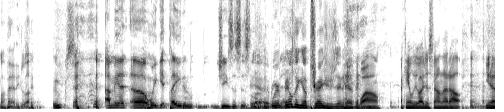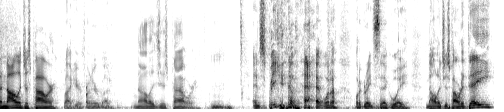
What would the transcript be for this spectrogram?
my bad, Eli. Oops. I meant uh, we get paid in Jesus' love Yeah, every we're day. building up treasures in heaven. Wow, I can't believe I just found that out. You know, knowledge is power. right here in front of everybody. Knowledge is power. And speaking of that, what a what a great segue. Knowledge is power. Today,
